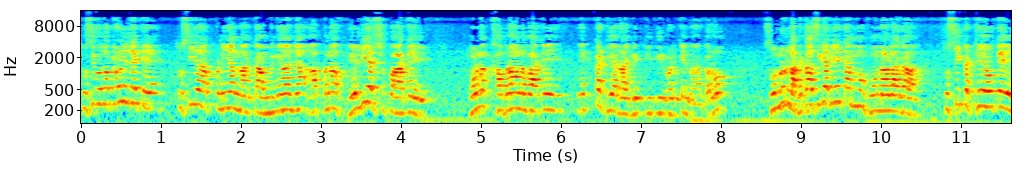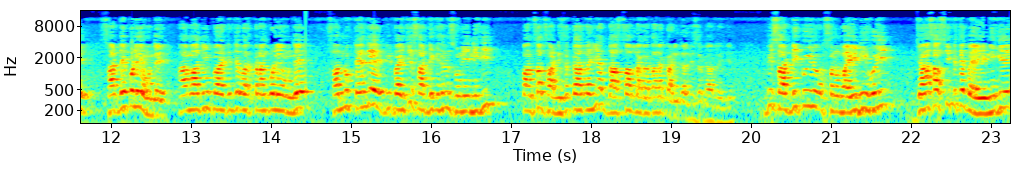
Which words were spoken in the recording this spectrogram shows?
ਤੁਸੀਂ ਉਦੋਂ ਕਿਉਂ ਨਹੀਂ ਲੈ ਕੇ ਤੁਸੀਂ ਆਪਣੀਆਂ ਨਾਕਾਮੀਆਂ ਜਾਂ ਆਪਣਾ ਫੇਲਿਅਰ ਛੁਪਾ ਕੇ, ਹੁਣ ਖਬਰਾਂ ਲਵਾ ਕੇ ਇੱਕ ਘਟੀਆ ਰਾਜਨੀਤੀ ਵੀਰ ਬਣ ਕੇ ਨਾ ਕਰੋ। ਤੁਹਾਨੂੰ ਲੱਗਦਾ ਸੀਗਾ ਵੀ ਇਹ ਕੰਮ ਹੋਣ ਵਾਲਾਗਾ। ਤੁਸੀਂ ਇਕੱਠੇ ਹੋ ਕੇ ਸਾਡੇ ਕੋਲੇ ਆਉਂਦੇ। ਆਮ ਆਦਮੀ ਪਾਰਟੀ ਦੇ ਵਰਕਰਾਂ ਕੋਲੇ ਆਉਂਦੇ। ਸਾਨੂੰ ਕਹਿੰਦੇ ਵੀ ਬਾਈ ਜੀ, ਸਾਡੀ ਕਿਸੇ ਨੇ ਸੁਣੀ ਨਹੀਂਗੀ 5 ਸਾਲ ਸਾਡੀ ਸਰਕਾਰ ਰਹੀ ਹੈ 10 ਸਾਲ ਲਗਾਤਾਰ ਅਕਾਲੀ ਦਲ ਦੀ ਸਰਕਾਰ ਰਹੀ ਹੈ। ਵੀ ਸਾਡੀ ਕੋਈ ਸੁਣਵਾਈ ਨਹੀਂ ਹੋਈ, ਜਾਂ ਅਸੀਂ ਕਿਤੇ ਗਏ ਨਹੀਂਗੇ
